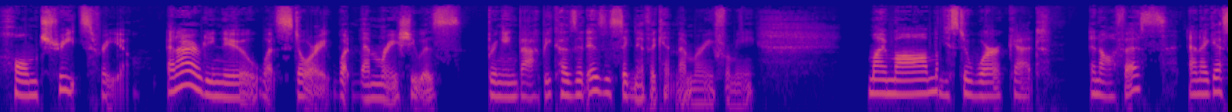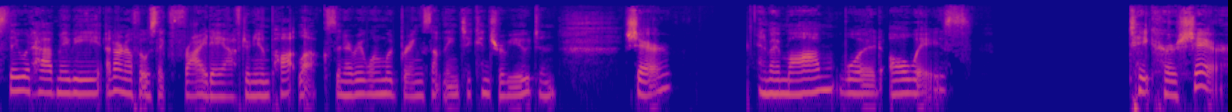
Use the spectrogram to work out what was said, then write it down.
home treats for you? And I already knew what story, what memory she was bringing back because it is a significant memory for me. My mom used to work at an office, and I guess they would have maybe, I don't know if it was like Friday afternoon potlucks, and everyone would bring something to contribute and share. And my mom would always take her share.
